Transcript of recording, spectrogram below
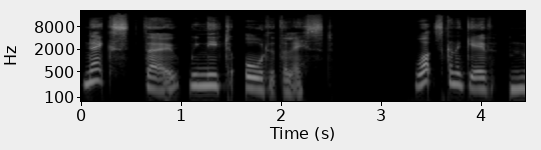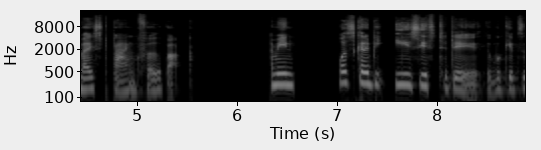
Next, though, we need to order the list. What's going to give most bang for the buck? I mean, what's going to be easiest to do that will give the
